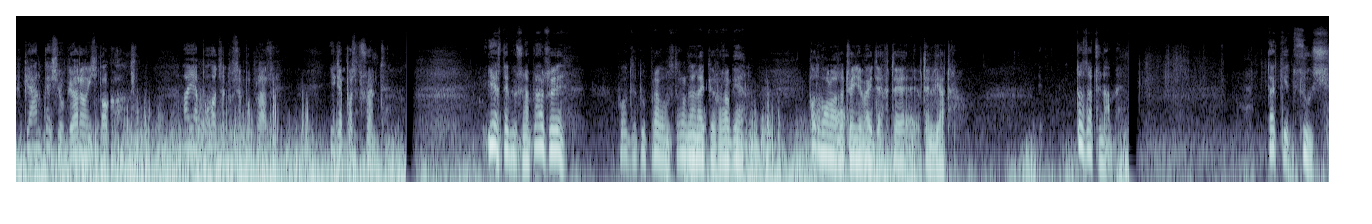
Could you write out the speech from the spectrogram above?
W piankę się ubiorą i spoko. A ja pochodzę tu sobie po plaży. Idę po sprzęt. Jestem już na plaży. Wchodzę tu prawą stronę. Najpierw robię pod molo, raczej nie wejdę w, te, w ten wiatr. To zaczynamy. Takie coś.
